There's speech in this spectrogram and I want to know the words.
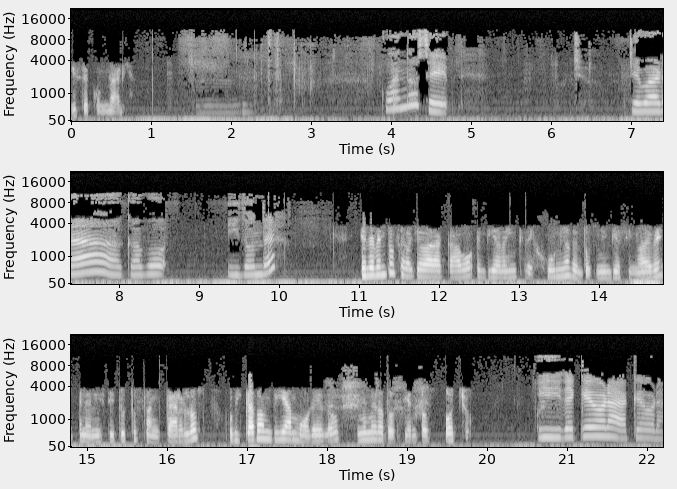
y secundaria. ¿Cuándo se lle- llevará a cabo y dónde? El evento se va a llevar a cabo el día 20 de junio del 2019 en el Instituto San Carlos, ubicado en Vía Morelos, número 208. ¿Y de qué hora a qué hora?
